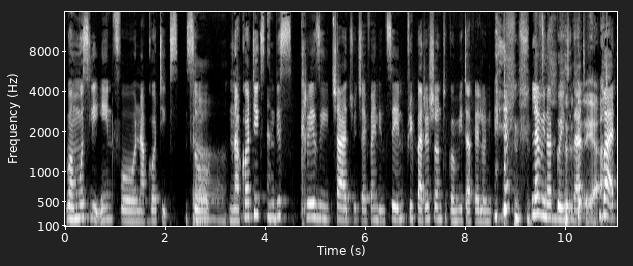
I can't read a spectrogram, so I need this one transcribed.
were mostly in for narcotics. So Ah. narcotics and this crazy charge, which I find insane preparation to commit a felony. Let me not go into that. Yeah. But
